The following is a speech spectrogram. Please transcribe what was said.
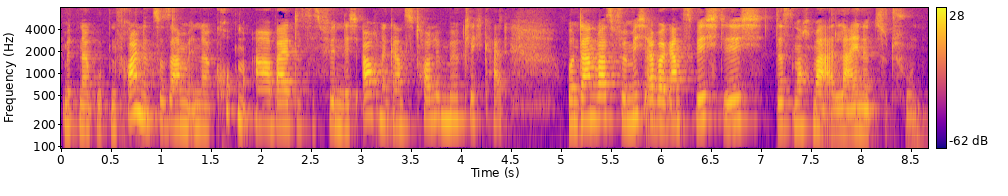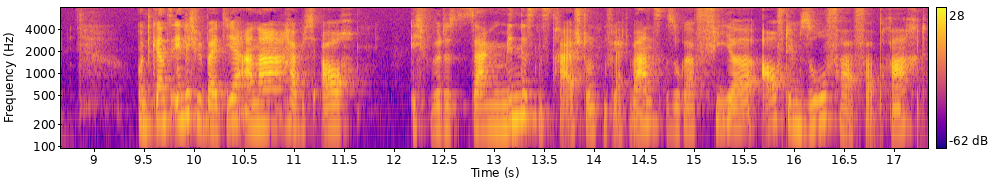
mit einer guten Freundin zusammen in einer Gruppenarbeit. Das ist, finde ich, auch eine ganz tolle Möglichkeit. Und dann war es für mich aber ganz wichtig, das nochmal alleine zu tun. Und ganz ähnlich wie bei dir, Anna, habe ich auch, ich würde sagen, mindestens drei Stunden, vielleicht waren es sogar vier, auf dem Sofa verbracht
